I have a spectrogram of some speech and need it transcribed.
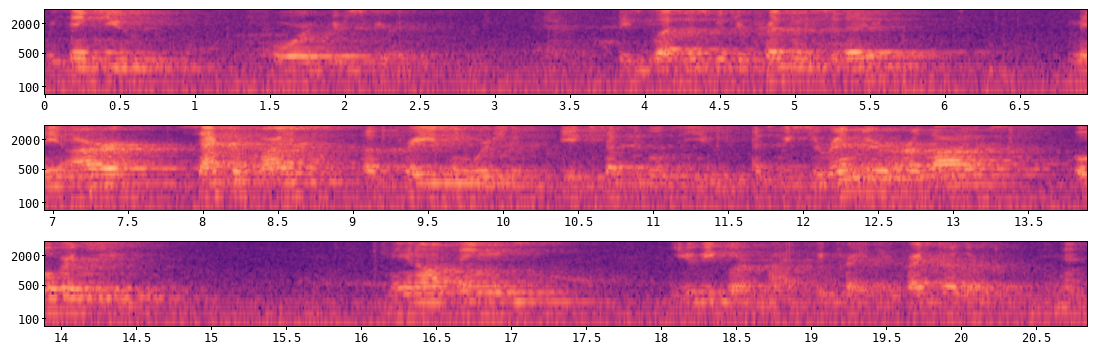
we thank you for your Spirit. Please bless us with your presence today. May our sacrifice of praise and worship be acceptable to you as we surrender our lives over to you. May in all things you be glorified, we pray through Christ our Lord. Amen.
